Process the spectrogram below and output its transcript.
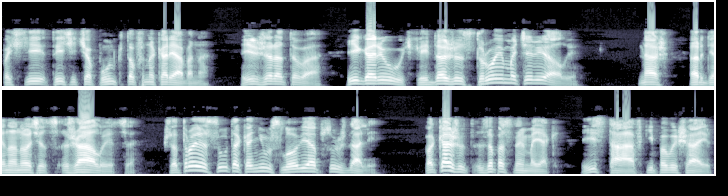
почти тысяча пунктов накорябано. И жратва, и горючка, и даже стройматериалы. Наш орденоносец жалуется, что трое суток они условия обсуждали. Покажут запасной маяк и ставки повышают.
